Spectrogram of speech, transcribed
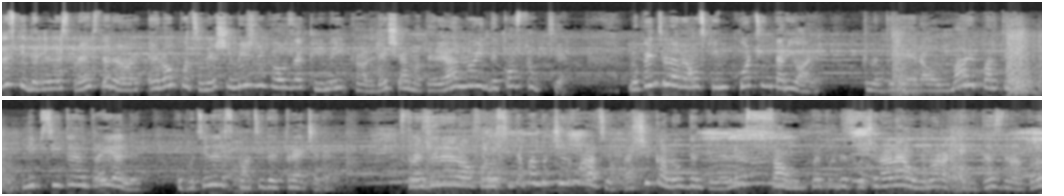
Deschiderile spre exterior erau puține și mici din cauza climei calde și a materialului de construcție. Locuințele aveau în schimb curți interioare. Clădirile erau în mare parte lipsite între ele, cu puține spații de trecere. Străzile erau folosite pentru circulație, dar și ca loc de întâlnire sau pentru desfășurarea unor activități de natură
